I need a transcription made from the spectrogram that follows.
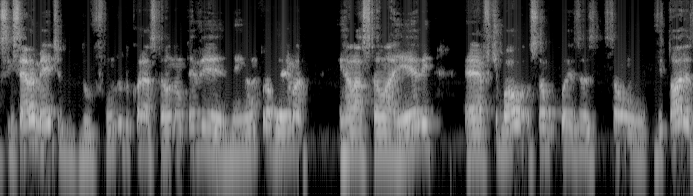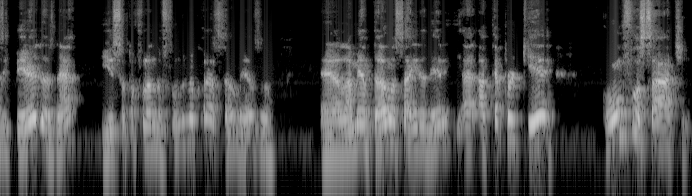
sinceramente, do fundo do coração, não teve nenhum problema em relação a ele. É, futebol são coisas, são vitórias e perdas, né? E isso eu estou falando do fundo do meu coração mesmo. É, lamentamos a saída dele, até porque com o Fossati,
